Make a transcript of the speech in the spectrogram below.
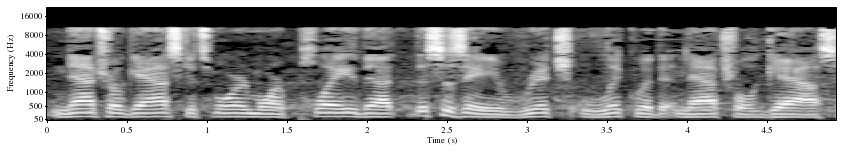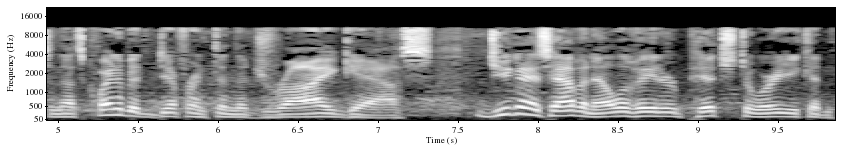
natural gas gets more and more play, that this is a rich liquid natural gas, and that's quite a bit different than the dry gas. Do you guys have an elevator pitch to where you can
